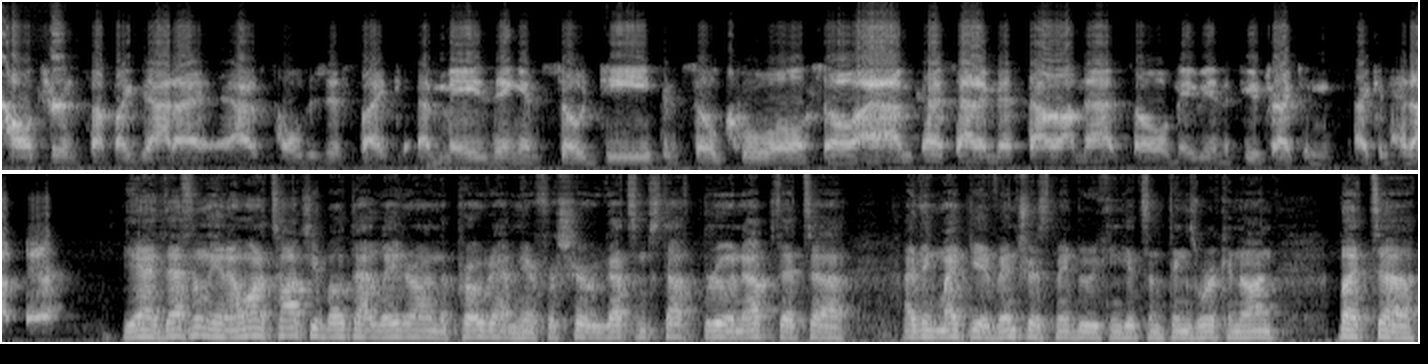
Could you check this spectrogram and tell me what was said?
culture and stuff like that I, I was told is just like amazing and so deep and so cool. So I, I'm kind of sad I missed out on that. So maybe in the future I can I can head up there. Yeah, definitely, and I want to talk to you about that later on in the program here for sure. We've got some stuff brewing up that uh, I think might be of interest. Maybe we can get some things working on. But uh,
